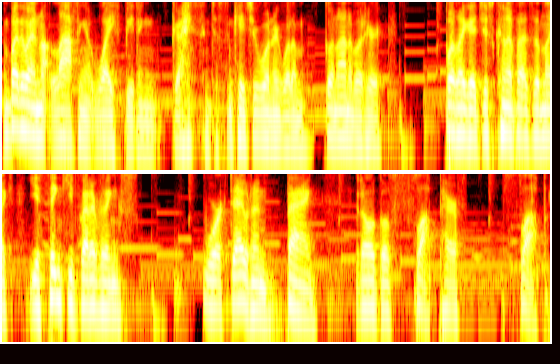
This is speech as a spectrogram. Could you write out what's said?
And by the way, I'm not laughing at wife beating, guys, just in case you're wondering what I'm going on about here. But like, I just kind of, as in like, you think you've got everything worked out and bang, it all goes flop, pair, flop.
